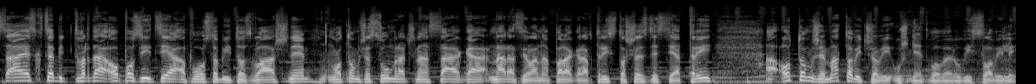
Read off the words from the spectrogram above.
SAS chce byť tvrdá opozícia a pôsobí to zvláštne, o tom, že súmračná sága narazila na paragraf 363 a o tom, že Matovičovi už nedôveru vyslovili.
